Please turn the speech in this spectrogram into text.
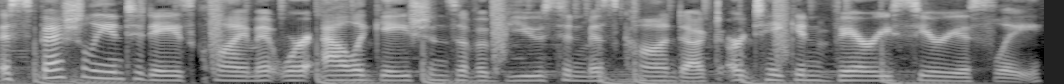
especially in today's climate where allegations of abuse and misconduct are taken very seriously.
